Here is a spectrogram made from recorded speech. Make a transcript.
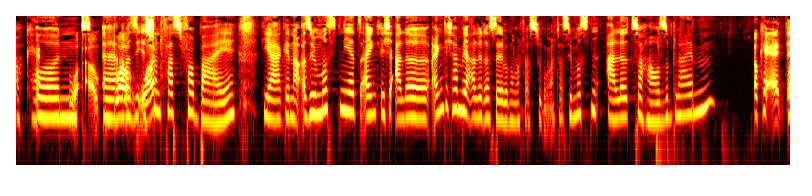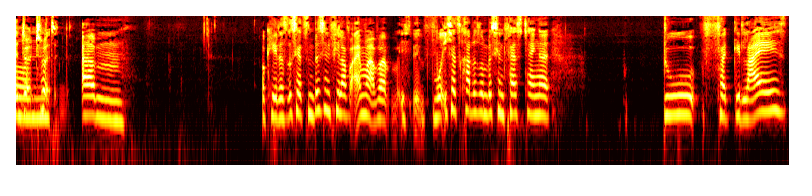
Okay. Und Wow, äh, wow, aber sie ist what? schon fast vorbei. Ja, genau. Also wir mussten jetzt eigentlich alle, eigentlich haben wir alle dasselbe gemacht, was du gemacht hast. Wir mussten alle zu Hause bleiben. Okay, äh, äh, Und- ähm, okay, das ist jetzt ein bisschen viel auf einmal, aber ich, wo ich jetzt gerade so ein bisschen festhänge, du vergleichst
